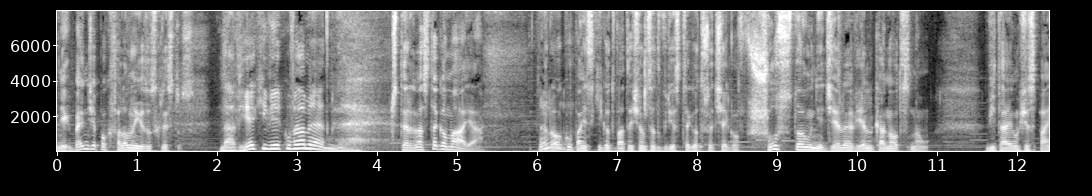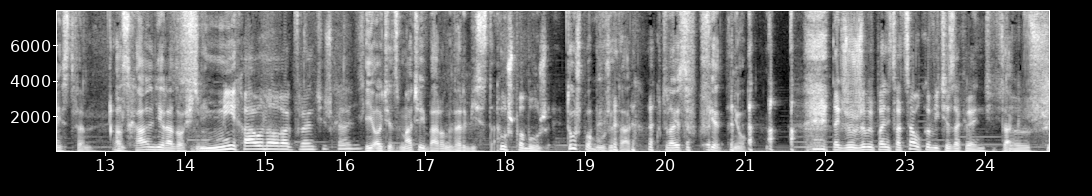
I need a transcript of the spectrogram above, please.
Niech będzie pochwalony Jezus Chrystus. Na wieki wieków amen. 14 maja roku pańskiego 2023 w szóstą niedzielę wielkanocną witają się z państwem paschalnie radośni Michał Nowak, Franciszkanie. i ojciec Maciej Baron Werbista. Tuż po burzy. Tuż po burzy, tak, która jest w kwietniu. Także już, żeby Państwa całkowicie zakręcić, Tak. to już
